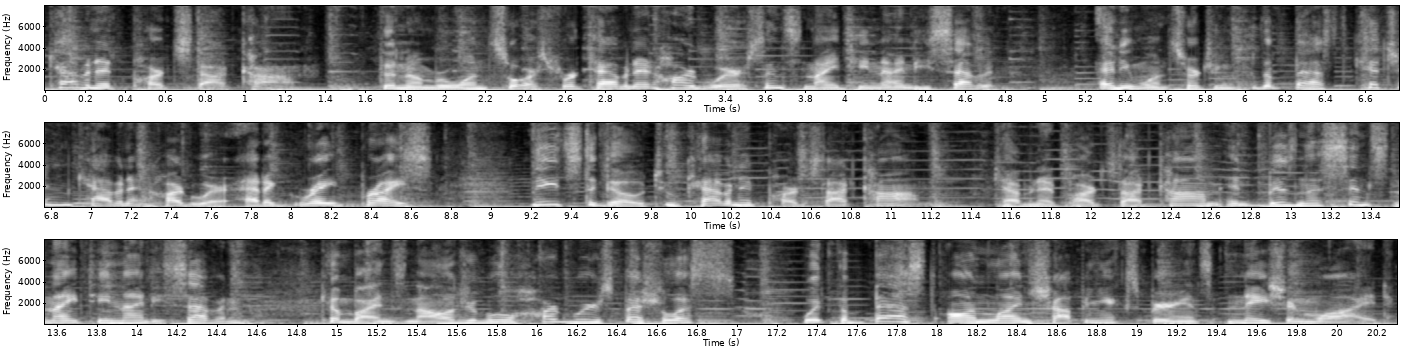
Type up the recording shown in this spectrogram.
CabinetParts.com, the number one source for cabinet hardware since 1997. Anyone searching for the best kitchen cabinet hardware at a great price needs to go to CabinetParts.com. CabinetParts.com, in business since 1997, combines knowledgeable hardware specialists with the best online shopping experience nationwide.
